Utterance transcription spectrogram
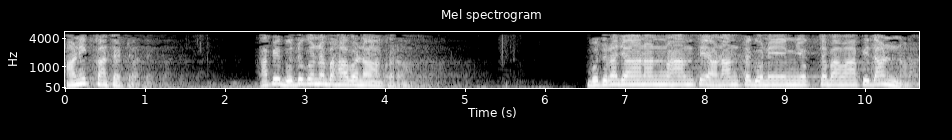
අනික් අතට අපි බුදුගුණ භාවනා කරමු. බුදුරජාණන් වහන්සේ අනන්ත ගුණයෙන් යුක්ත බව අපි දන්නවා.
